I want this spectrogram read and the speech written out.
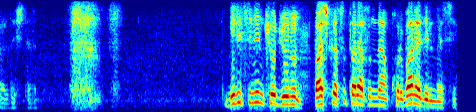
kardeşlerim. Birisinin çocuğunun başkası tarafından kurban edilmesi,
